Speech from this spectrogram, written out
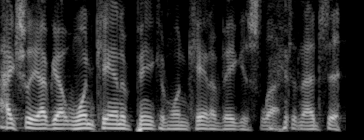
Actually, I've got one can of pink and one can of Vegas left, and that's it.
